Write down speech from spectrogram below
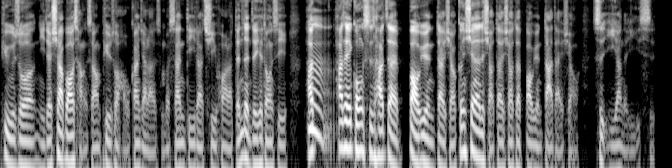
譬如说，你的下包厂商，譬如说，好，我刚才讲了什么三 D 啦、气化啦等等这些东西，他他这些公司他在抱怨代销，跟现在的小代销在抱怨大代销是一样的意思。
